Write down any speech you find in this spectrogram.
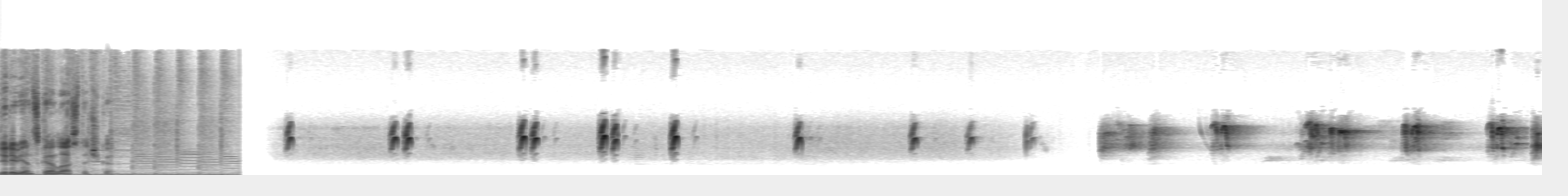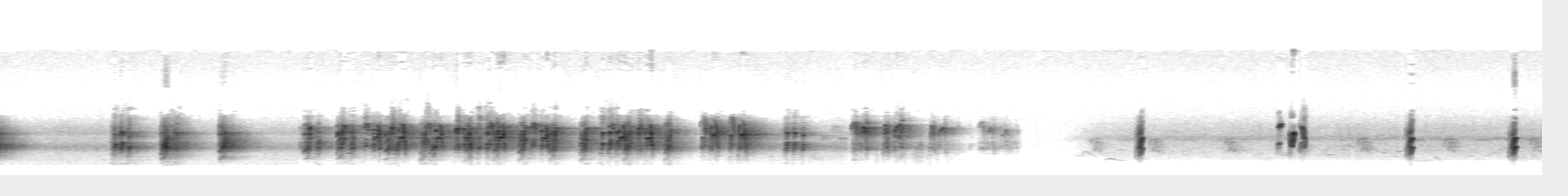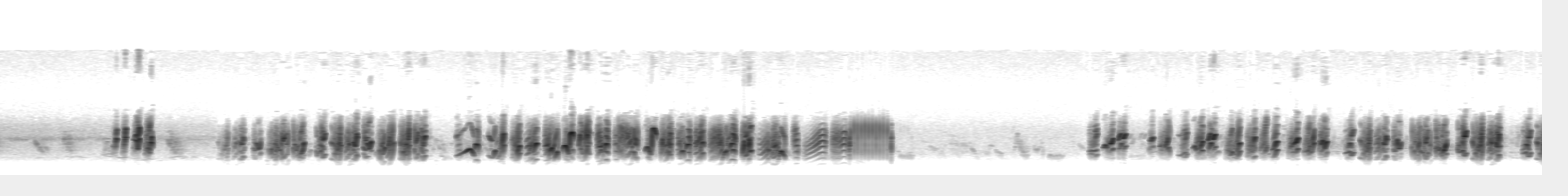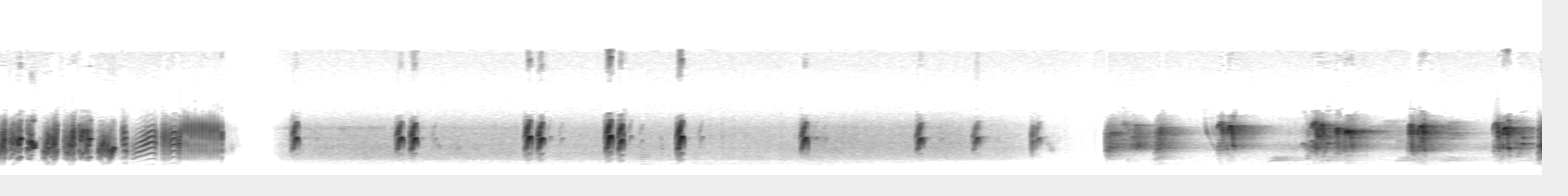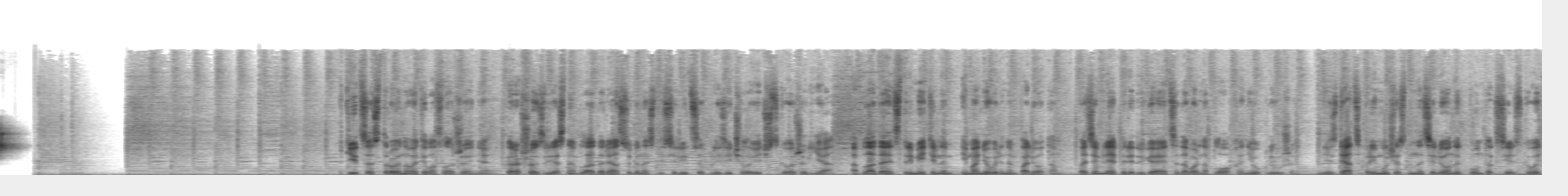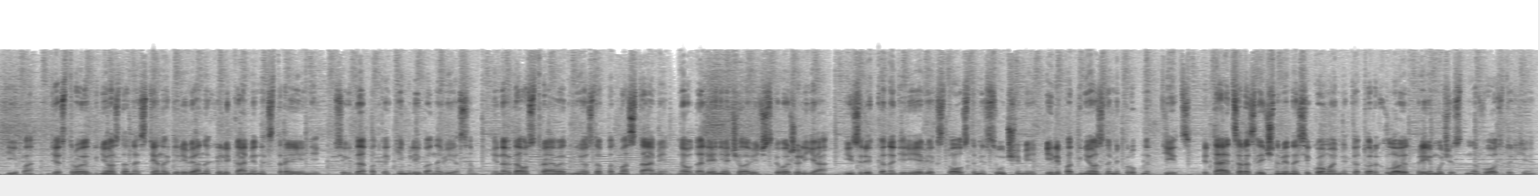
Деревенская ласточка. Птица стройного телосложения, хорошо известная благодаря особенности селиться вблизи человеческого жилья. Обладает стремительным и маневренным полетом. По земле передвигается довольно плохо, неуклюже. Преимущественно в населенных пунктах сельского типа, где строят гнезда на стенах деревянных или каменных строений, всегда под каким-либо навесом. Иногда устраивают гнезда под мостами, на удаление человеческого жилья, изредка на деревьях с толстыми сучьями или под гнездами крупных птиц. Питается различными насекомыми, которых ловят преимущественно в воздухе.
